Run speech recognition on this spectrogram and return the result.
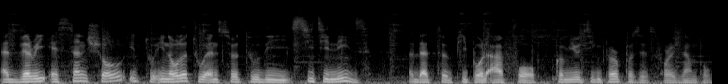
and very essential into, in order to answer to the city needs that uh, people have for commuting purposes, for example.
